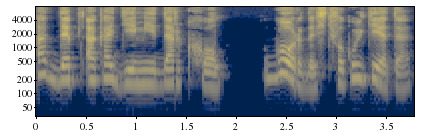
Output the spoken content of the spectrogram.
адепт Академии Даркхолл, гордость факультета.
